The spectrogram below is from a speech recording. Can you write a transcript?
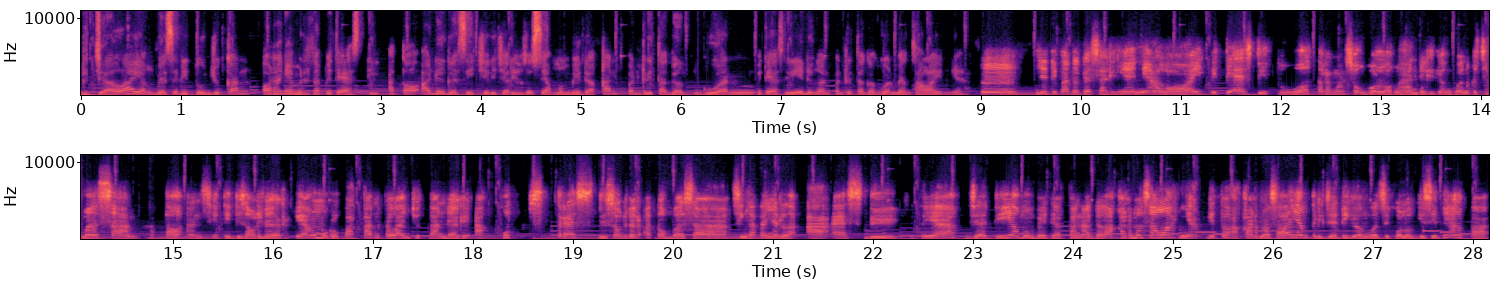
gejala yang biasa ditunjukkan orang yang menderita PTSD? Atau ada gak sih ciri-ciri khusus yang membedakan penderita gangguan PTSD ini dengan penderita gangguan mental lainnya? Hmm, jadi pada dasarnya ini Aloy, PTSD itu termasuk golongan dari gangguan kecemasan atau anxiety disorder yang merupakan kelanjutan dari akut stress disorder atau bahasa singkatannya adalah ASD gitu ya. Jadi yang membedakan adalah akar masalahnya gitu. Akar masalah yang terjadi gangguan psikologis ini apa?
